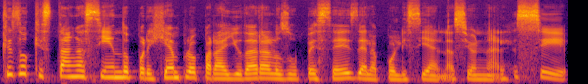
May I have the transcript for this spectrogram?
¿Qué es lo que están haciendo, por ejemplo, para ayudar a los UPCs de la Policía Nacional? Sí,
